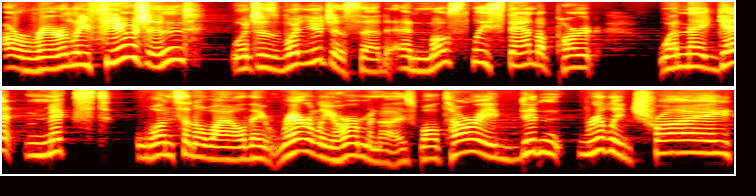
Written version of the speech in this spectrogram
are rarely fusioned, which is what you just said, and mostly stand apart when they get mixed once in a while. They rarely harmonize. Waltari didn't really try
